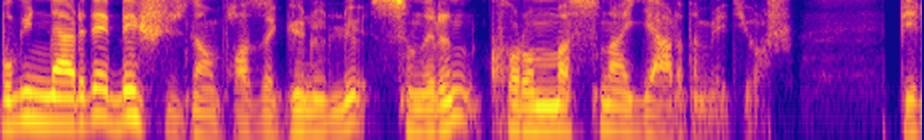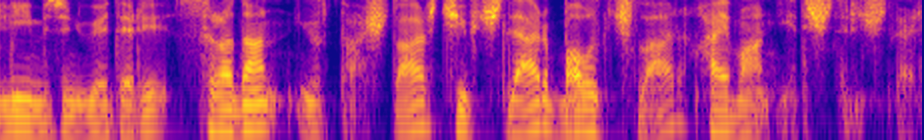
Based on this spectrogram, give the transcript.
bugünlerde 500'den fazla gönüllü sınırın korunmasına yardım ediyor. Birliğimizin üyeleri sıradan yurttaşlar, çiftçiler, balıkçılar, hayvan yetiştiricileri.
